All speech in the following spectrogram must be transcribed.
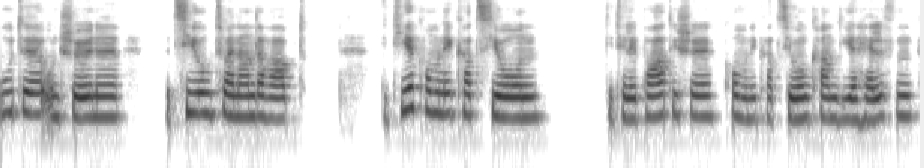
gute und schöne Beziehung zueinander habt. Die Tierkommunikation, die telepathische Kommunikation kann dir helfen,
